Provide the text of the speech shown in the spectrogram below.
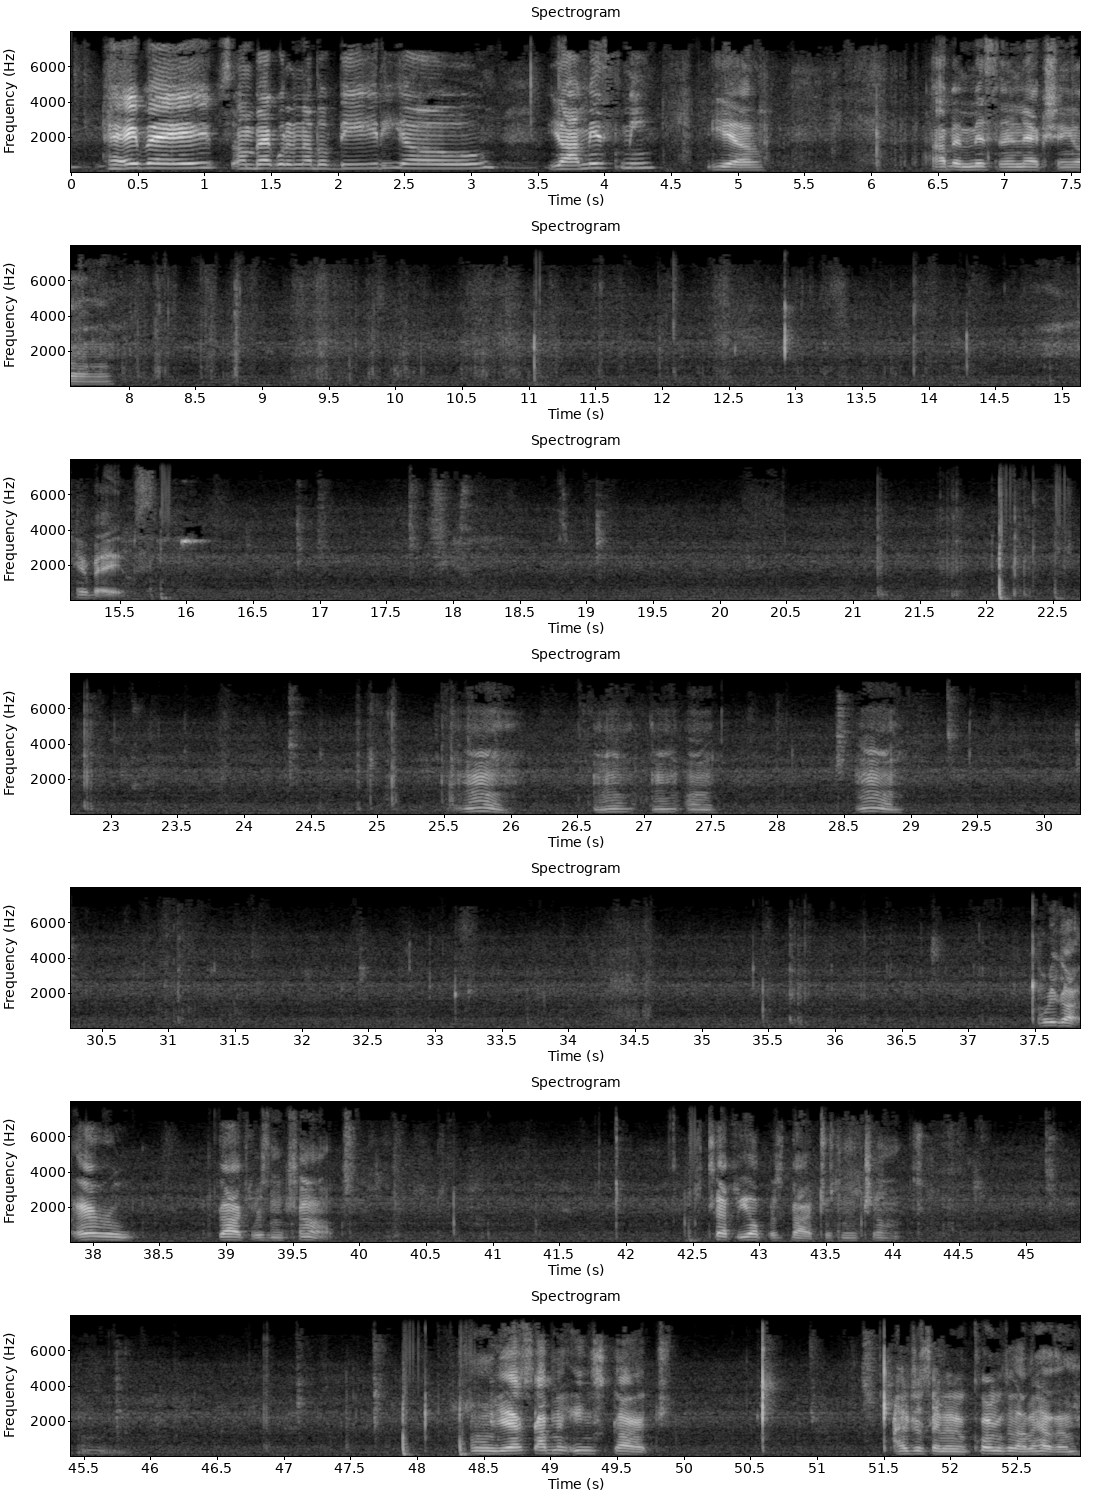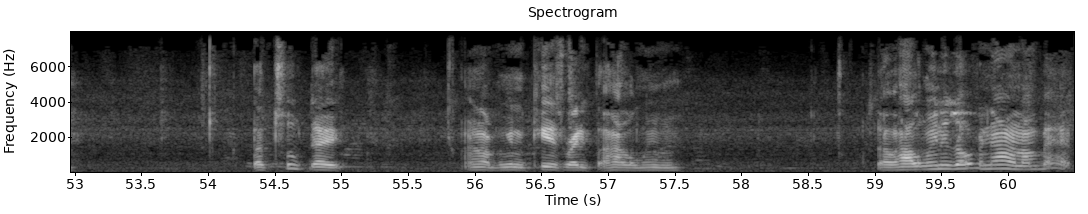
Hey babes, I'm back with another video. Y'all miss me? Yeah. I've been missing in action, y'all. Here, babes. Mmm. Mmm, mmm, mmm. We got arrow with some chunks. Tapioca with some chunks. Mm. Mm, yes, I've been eating starch. I just haven't been recording because I've been having a toothache. And I've been getting kids ready for Halloween. So Halloween is over now and I'm back.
